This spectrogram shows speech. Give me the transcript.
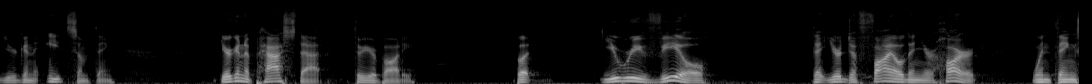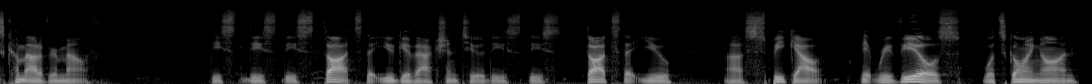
you're going to eat something. You're going to pass that through your body. But you reveal that you're defiled in your heart when things come out of your mouth these these these thoughts that you give action to, these these thoughts that you uh, speak out. It reveals what's going on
